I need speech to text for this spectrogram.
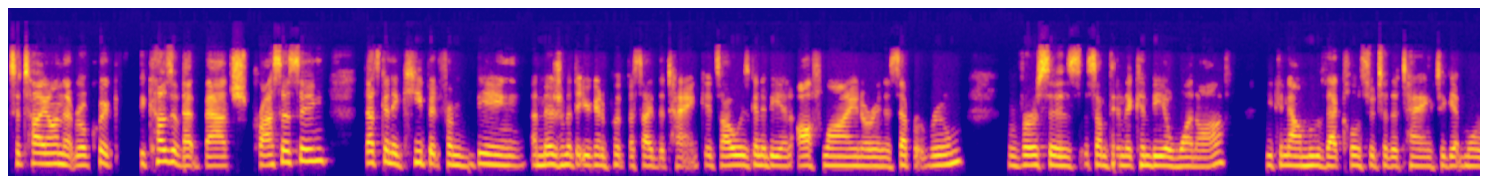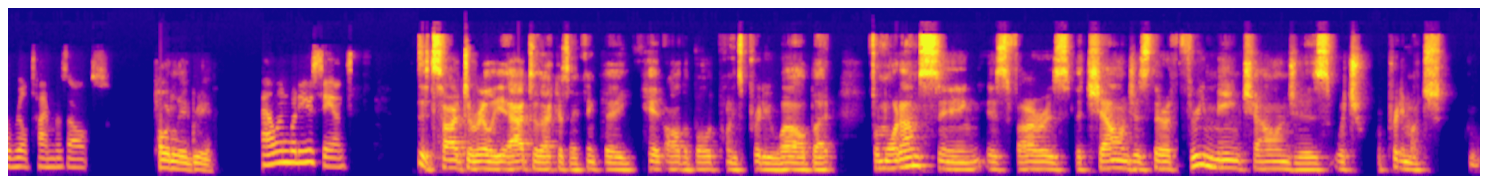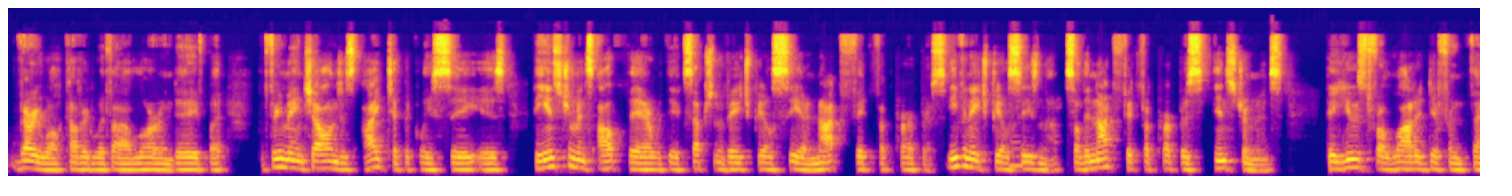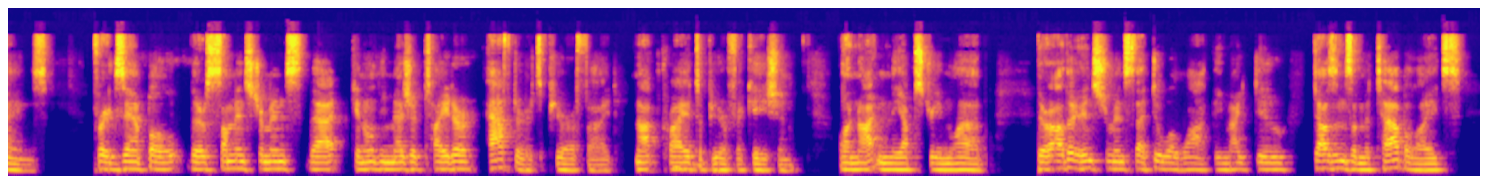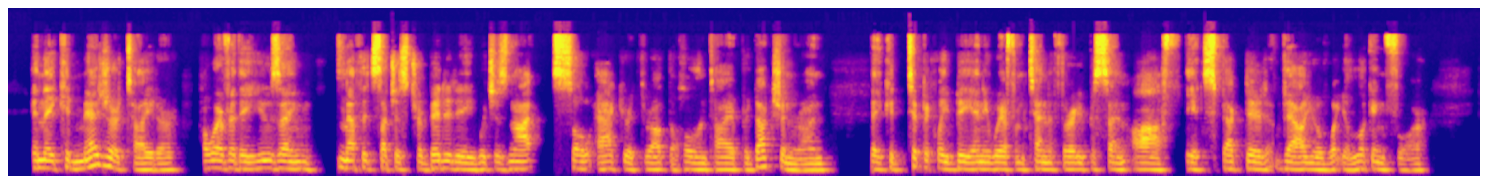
To tie on that real quick, because of that batch processing, that's going to keep it from being a measurement that you're going to put beside the tank. It's always going to be an offline or in a separate room versus something that can be a one off you can now move that closer to the tank to get more real time results. Totally agree. Alan, what are you seeing? It's hard to really add to that because I think they hit all the bullet points pretty well. But from what I'm seeing, as far as the challenges, there are three main challenges, which were pretty much very well covered with uh, Laura and Dave. But the three main challenges I typically see is the instruments out there, with the exception of HPLC, are not fit for purpose. Even HPLC is not. So they're not fit for purpose instruments they're used for a lot of different things. For example, there are some instruments that can only measure titer after it's purified, not prior to purification or not in the upstream lab. There are other instruments that do a lot. They might do dozens of metabolites and they can measure titer. However, they're using methods such as turbidity, which is not so accurate throughout the whole entire production run. They could typically be anywhere from 10 to 30% off the expected value of what you're looking for.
